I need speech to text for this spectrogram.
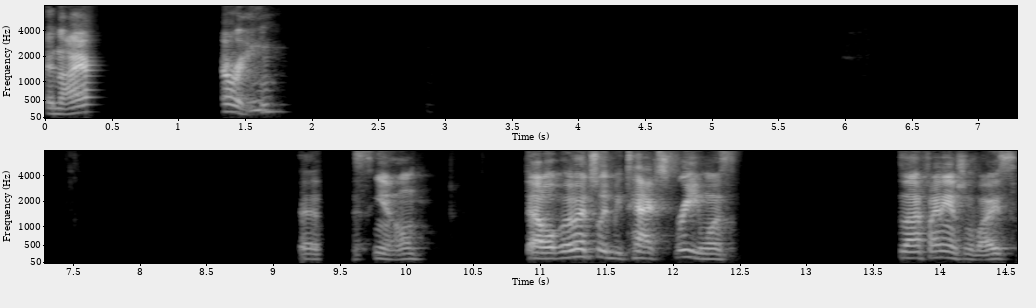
an IRA. That's, you know, that'll eventually be tax free once it's not financial advice.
